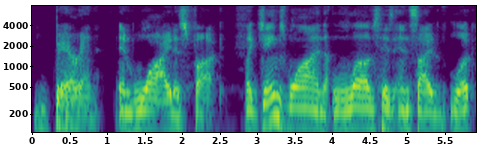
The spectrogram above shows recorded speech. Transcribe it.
barren and wide as fuck. Like James Wan loves his inside look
